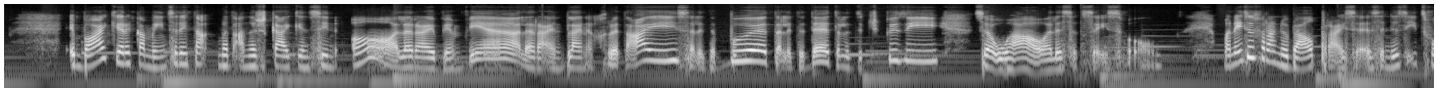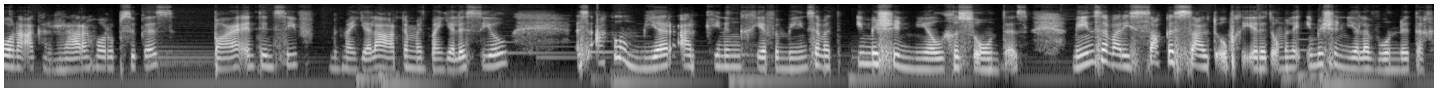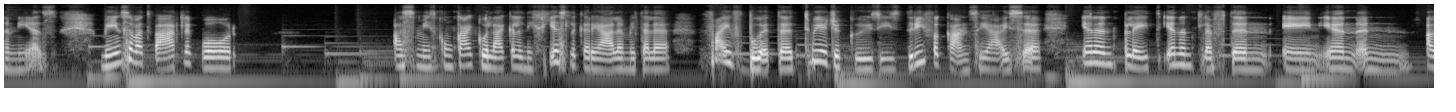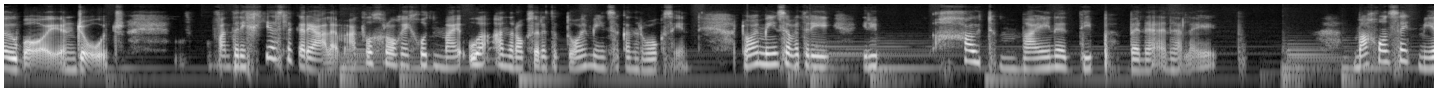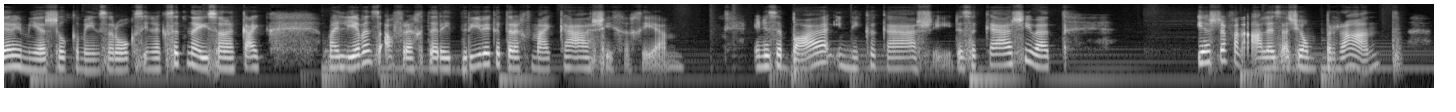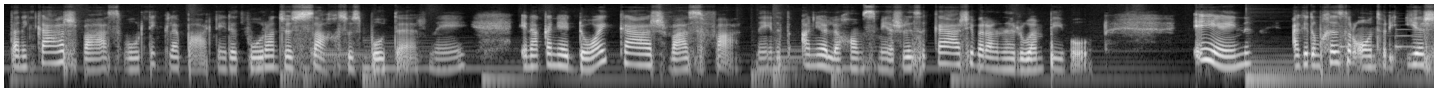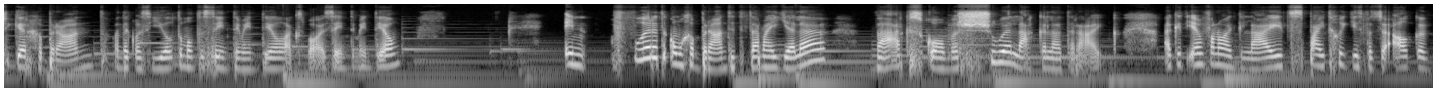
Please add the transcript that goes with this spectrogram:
En baie kere kan mense net met anders kyk en sien, "Ag, oh, hulle ry BMW, hulle ry in 'n groot huis, hulle het 'n boot, hulle het dit, hulle het 'n jacuzzi." So, wow, hulle is suksesvol. Maar net soos vir aan Nobelpryse is en dis iets waarna ek regtig waar op soek is, baie intensief met my hele hart en met my hele siel, is ek wil meer erkenning gee vir mense wat emosioneel gesond is. Mense wat die sakke sout opgeëet het om hulle emosionele wonde te genees. Mense wat werklik waar as mens kom kyk hoe lyk hulle in die geestelike rieale met hulle 5 bote, 2 jacuzzis, 3 vakansiehuise, een in Plet, een in Clifton en een in Ouboy in George. Want in die geestelike rieale, ek wil graag hê God my oë aanraak sodat ek daai mense kan raak sien. Daai mense wat hierdie hierdie goudmyne diep binne in hulle het mag ons net meer en meer sulke mense raak sien. Ek sit nou hier so en kyk my lewensafrigter het 3 weke terug vir my kersie gegee. En dis 'n baie unieke kersie. Dis 'n kersie wat eerste van alles as jy hom brand, dan die kers was word nie kliphard nie. Dit word dan so sag soos botter, nê? En dan kan jy daai kers was vat, nê, en dit aan jou liggaam smeer. So dis 'n kersie wat dan 'n roompie word. En Ek het hom gisteraand vir die eerste keer gebrand want ek was heeltemal te sentimenteel, ek's baie sentimenteel. En voordat ek hom gebrand het, het hy my hele werkskamer so lekker laat ruik. Ek het een van daai Glade spuitgoedjies wat so elke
